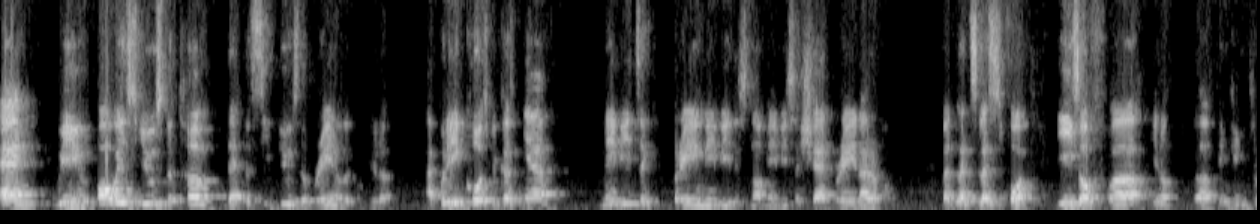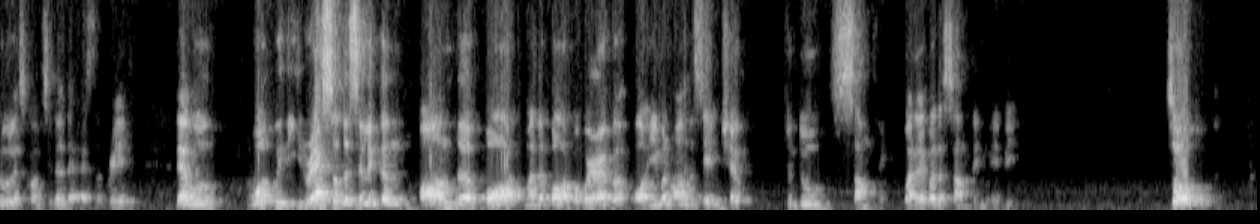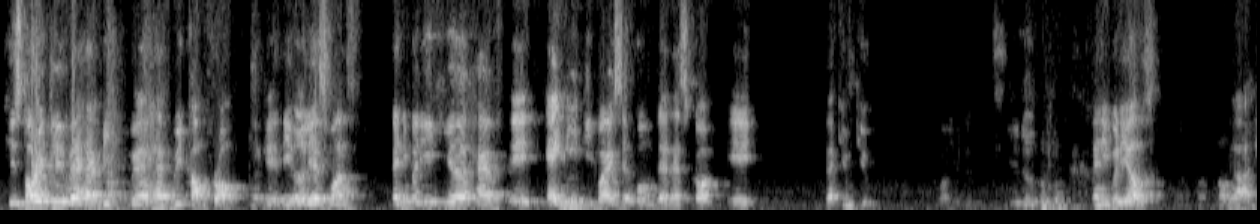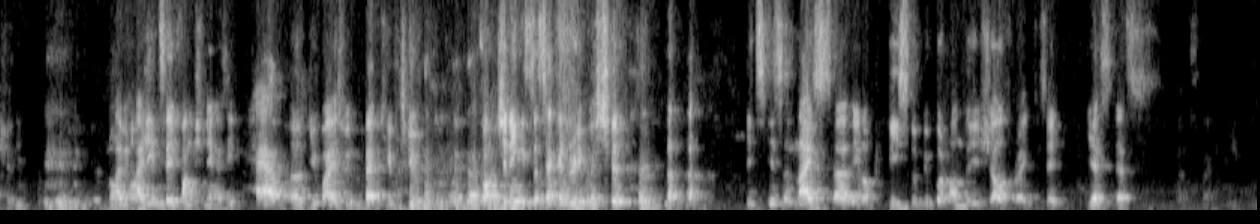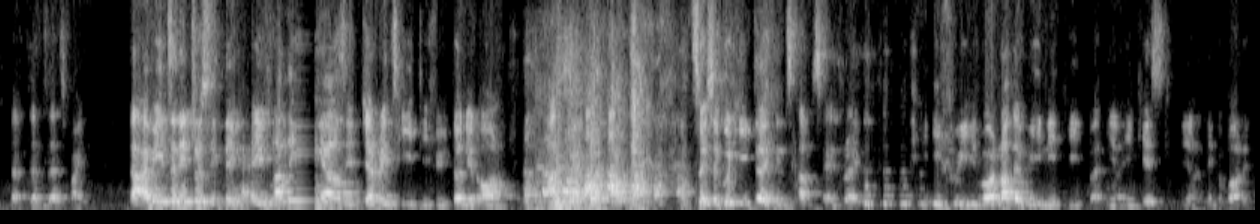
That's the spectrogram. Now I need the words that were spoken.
And we always use the term that the CPU is the brain of the computer. I put it in quotes because yeah, maybe it's a brain, maybe it's not, maybe it's a shared brain. I don't know. But let's let's for ease of uh, you know uh, thinking through, let's consider that as the brain. That will work with the rest of the silicon on the board, motherboard, or wherever, or even on the same chip to do something, whatever the something may be. So historically, where have we where have we come from? Okay, the earliest ones. Anybody here have a any device at home that has got a vacuum tube? What you do? You do. Anybody else? No, yeah, actually. no I, mean, I, didn't say functioning. I said have a device with vacuum tube. functioning is the secondary question it's, it's a nice uh, you know piece to be put on the shelf, right? To say yes, that's that's fine. That, that, that's fine. I mean, it's an interesting thing. If nothing else, it generates heat if you turn it on. so it's a good heater in some sense, right? If we, well, not that we need heat, but you know, in case you know, think about it.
